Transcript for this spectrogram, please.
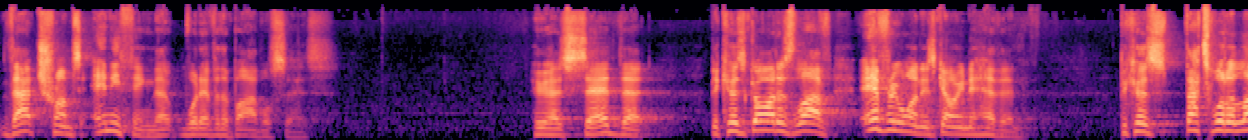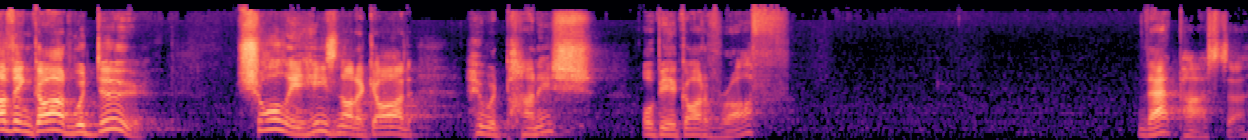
that trumps anything that whatever the Bible says. Who has said that because God is love, everyone is going to heaven. Because that's what a loving God would do. Surely He's not a God who would punish or be a God of wrath. That pastor,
